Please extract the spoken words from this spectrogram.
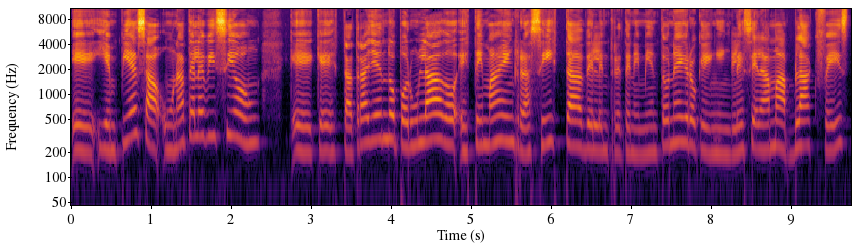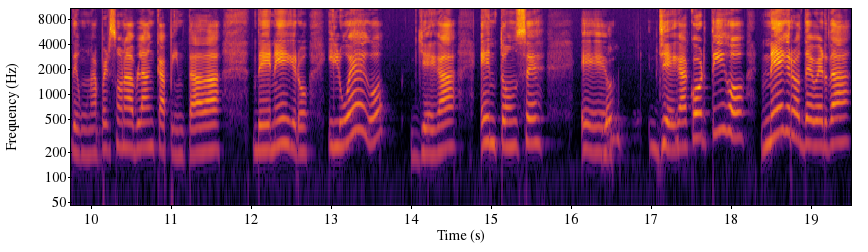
eh, y empieza una televisión eh, que está trayendo por un lado esta imagen racista del entretenimiento negro que en inglés se llama blackface, de una persona blanca pintada de negro, y luego llega entonces... Eh, llega Cortijo, negros de verdad,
